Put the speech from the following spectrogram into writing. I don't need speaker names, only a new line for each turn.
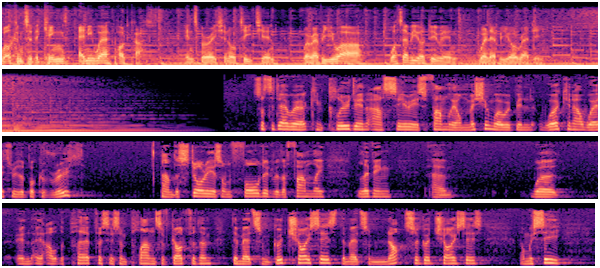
Welcome to the King's Anywhere podcast, inspirational teaching wherever you are, whatever you're doing, whenever you're ready.
So, today we're concluding our series Family on Mission, where we've been working our way through the book of Ruth. And the story is unfolded with a family living um, where out the purposes and plans of God for them. They made some good choices, they made some not so good choices. And we see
